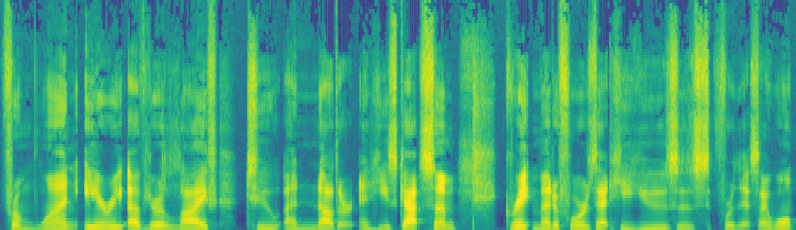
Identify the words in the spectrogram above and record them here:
from one area of your life to another. And he's got some great metaphors that he uses for this. I won't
